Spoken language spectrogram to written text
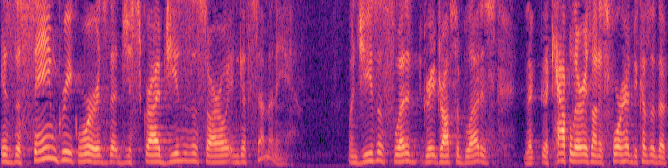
is the same Greek words that describe Jesus' sorrow in Gethsemane. When Jesus sweated great drops of blood, his, the, the capillaries on his forehead because of the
